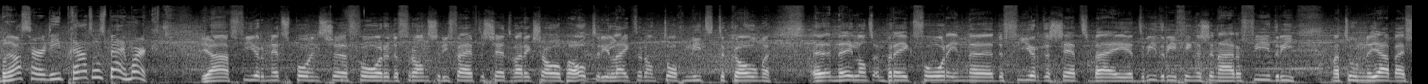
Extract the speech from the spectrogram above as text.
Brasser, die praat ons bij. Mark. Ja, vier matchpoints uh, voor de Fransen. Die vijfde set waar ik zo op hoopte, die lijkt er dan toch niet te komen. Uh, Nederland een break voor in de vierde set. Bij 3-3 gingen ze naar 4-3. Maar toen ja, bij 5-4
